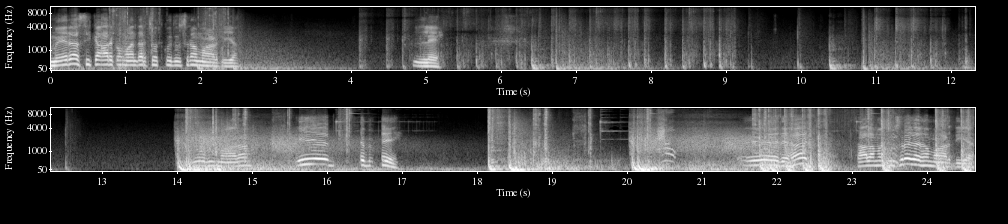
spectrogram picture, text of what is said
मेरा शिकार को मादर चौथ कोई दूसरा मार दिया। ले। जो भी मारा ए बे! ए। रे साला मैं दूसरे जगह मार दिया।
